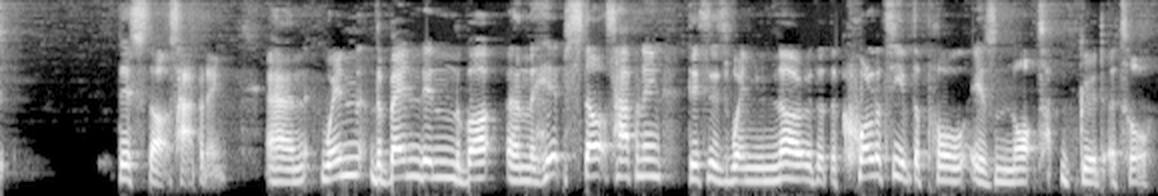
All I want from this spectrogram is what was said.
this starts happening. And when the bend in the butt and the hips starts happening, this is when you know that the quality of the pull is not good at all.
